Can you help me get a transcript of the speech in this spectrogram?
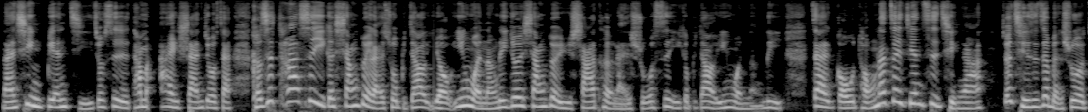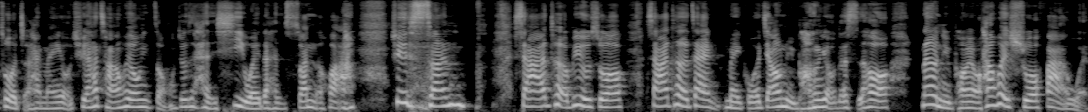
男性编辑，就是他们爱删就删。可是他是一个相对来说比较有英文能力，就是相对于沙特来说，是一个比较有英文能力在沟通。那这件事情啊，就其实这本书的作者还蛮有趣，他常常会用一种就是很细微的、很酸的话。去酸 沙特，比如说沙特在美国交女朋友的时候，那个女朋友她会说法文，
